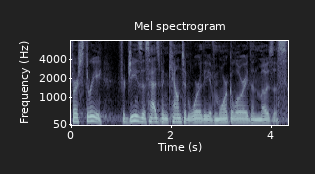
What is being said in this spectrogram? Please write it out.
Verse 3 For Jesus has been counted worthy of more glory than Moses.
